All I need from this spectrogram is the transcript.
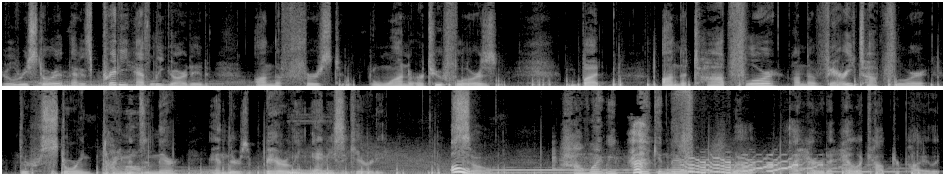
Jewelry store that is pretty heavily guarded on the first one or two floors, but on the top floor, on the very top floor, they're storing diamonds in there, and there's barely any security. Oh. So, how might we break in there? Well, I hired a helicopter pilot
